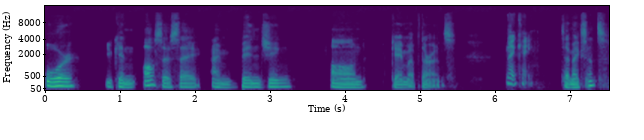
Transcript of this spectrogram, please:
Or you can also say I'm binging on Game of Thrones. Okay. Does that make sense?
